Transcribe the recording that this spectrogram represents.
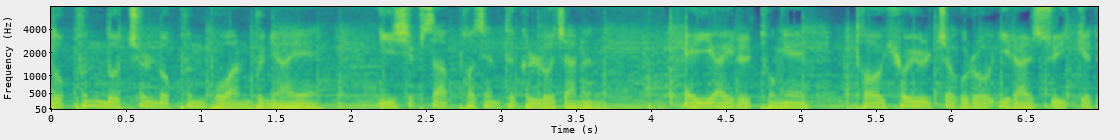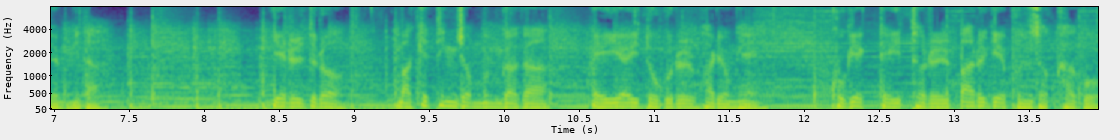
높은 노출 높은 보안 분야의 24% 근로자는 AI를 통해 더 효율적으로 일할 수 있게 됩니다. 예를 들어, 마케팅 전문가가 AI 도구를 활용해 고객 데이터를 빠르게 분석하고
